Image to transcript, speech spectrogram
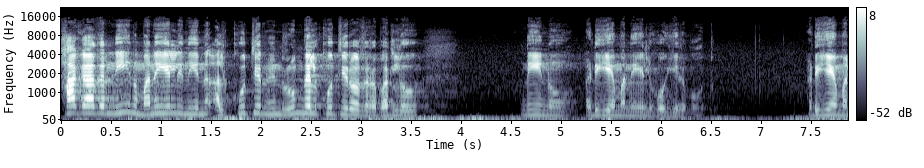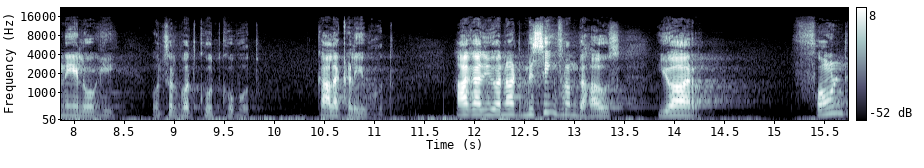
ಹಾಗಾದರೆ ನೀನು ಮನೆಯಲ್ಲಿ, ನೀನು ಅಲ್ಲಿ ಕೂತಿರೋ, ನಿನ್ನ ರೂಮ್ನಲ್ಲಿ ಕೂತಿರೋದರ ಬದಲು ನೀನು ಅಡಿಗೆ ಮನೆಯಲ್ಲಿ ಹೋಗಿರಬಹುದು ಅಡಿಗೆ ಮನೆಯಲ್ಲಿ ಹೋಗಿ ಒಂದು ಸ್ವಲ್ಪ ಹೊತ್ತು ಕೂತ್ಕೋಬೋದು, ಕಾಲ ಕಳೆಯಬಹುದು. ಹಾಗಾಗಿ you are not missing from the house you are found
